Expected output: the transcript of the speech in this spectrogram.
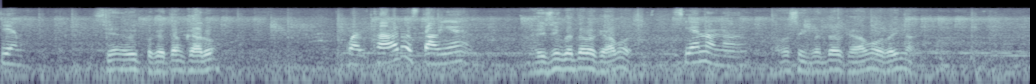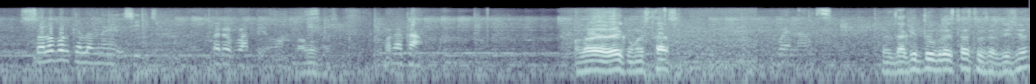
100. 100, uy, ¿por qué tan caro? ¿Cuál caro? Está bien. Hoy 50 para que vamos. 100 o no. Vamos 50 para que vamos, reina. Solo porque los necesito. Pero rápido, va. Vamos. Por acá. Hola, bebé, ¿cómo estás? ¿Verdad que tú prestas tus servicios?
